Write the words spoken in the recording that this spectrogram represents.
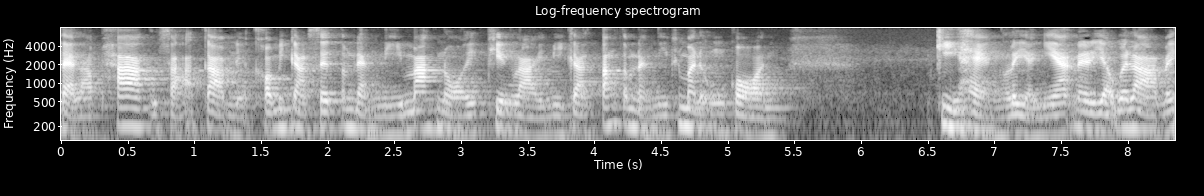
แต่ละภาคอุตสาหกรรมเนี่ยเขามีการเซตตำแหน่งนี้มากน้อยเพียงไรมีการตั้งตำแหน่งนี้ขึ้นมาในองค์กร กี่แห่งอะไรอย่างเงี้ยในระยะเวลาไม่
